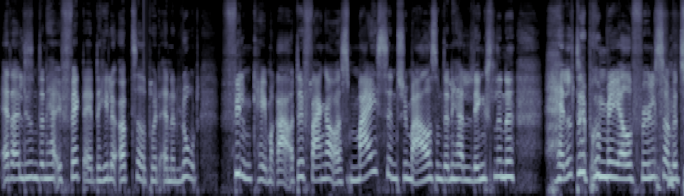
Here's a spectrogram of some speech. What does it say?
er der ligesom den her effekt af, at det hele er optaget på et analogt filmkamera, og det fanger også mig sindssygt meget som den her længslende, halvdeprimerede, følsomme,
